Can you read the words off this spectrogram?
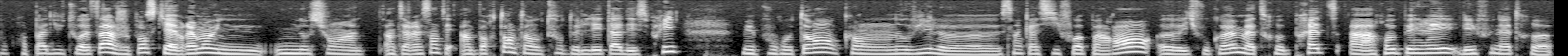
ne crois pas du tout à ça. Je pense qu'il y a vraiment une, notion intéressante et importante hein, autour de l'état d'esprit, mais pour autant, quand on ovule 5 euh, à 6 fois par an, il faut quand même être prête à repérer les fenêtres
